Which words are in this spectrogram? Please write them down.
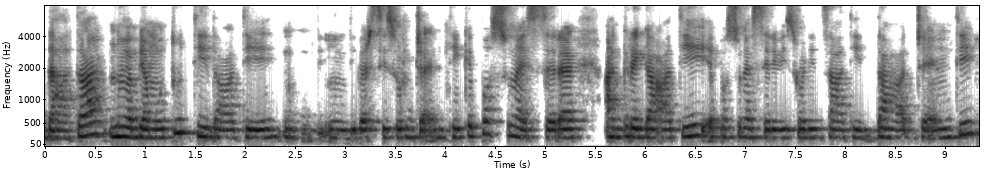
data, noi abbiamo tutti i dati in diversi sorgenti che possono essere aggregati e possono essere visualizzati da agenti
